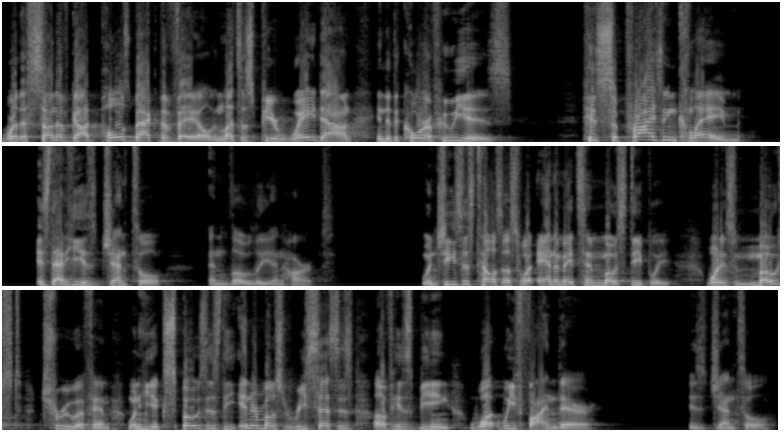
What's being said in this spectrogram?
where the Son of God pulls back the veil and lets us peer way down into the core of who he is, his surprising claim is that he is gentle and lowly in heart. When Jesus tells us what animates him most deeply, what is most true of him, when he exposes the innermost recesses of his being, what we find there is gentle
